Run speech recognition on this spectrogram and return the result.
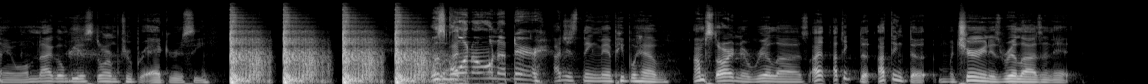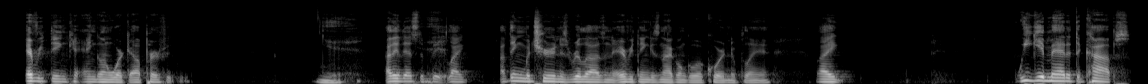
Yeah, well, I'm not gonna be a stormtrooper accuracy. What's going on out there? I just think, man, people have. I'm starting to realize. I, I think the I think the maturing is realizing that everything can, ain't gonna work out perfectly. Yeah, I think that's the big like. I think maturing is realizing that everything is not gonna go according to plan. Like we get mad at the cops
